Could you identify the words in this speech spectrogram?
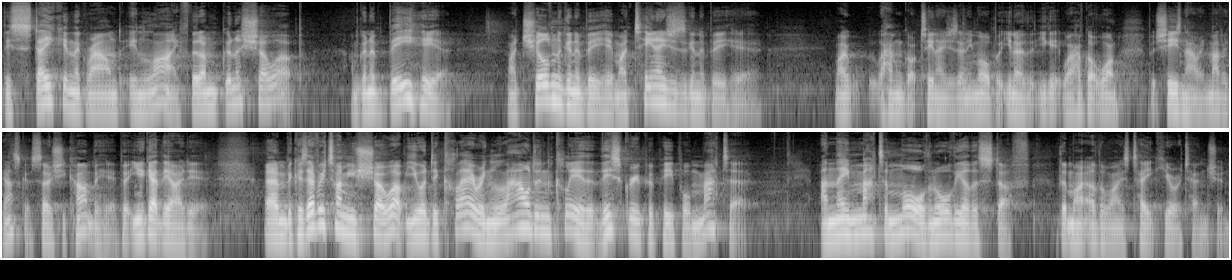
this stake in the ground in life that I'm going to show up. I'm going to be here. My children are going to be here. My teenagers are going to be here. My, I haven't got teenagers anymore, but you know you get. Well, I've got one, but she's now in Madagascar, so she can't be here. But you get the idea. Um, because every time you show up, you are declaring loud and clear that this group of people matter, and they matter more than all the other stuff that might otherwise take your attention.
